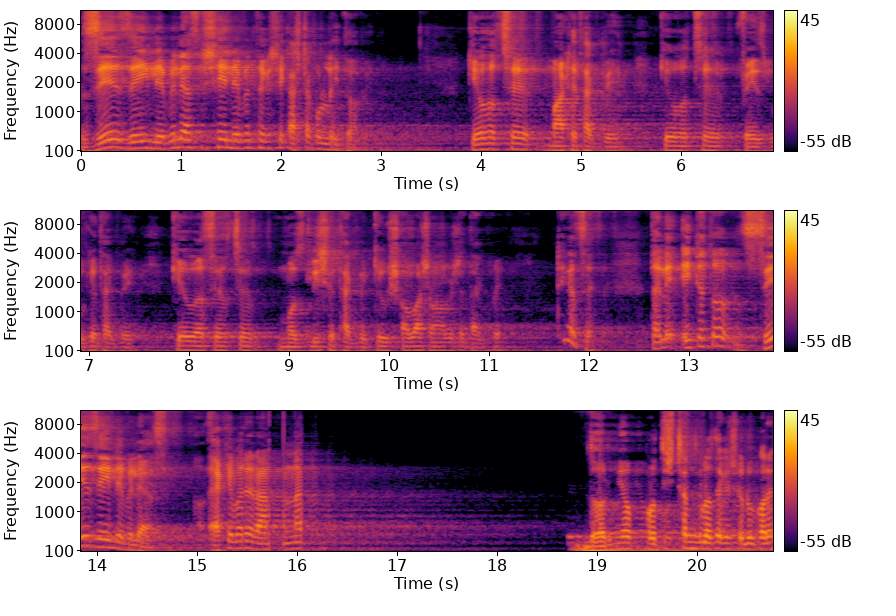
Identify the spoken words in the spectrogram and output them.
যে যেই লেভেলে আছে, সেই লেভেল থেকে সে কাজটা করলেই তো হবে। কেউ হচ্ছে মাঠে থাকবে, কেউ হচ্ছে ফেসবুকে থাকবে, কেউ আছে হচ্ছে মজলিসে থাকবে, কেউ সভা সমাবেশে থাকবে, ঠিক আছে? তাহলে এইটা তো যে যেই লেভেলে আছে, একেবারে রান্না ধর্মীয় প্রতিষ্ঠানগুলো থেকে শুরু করে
